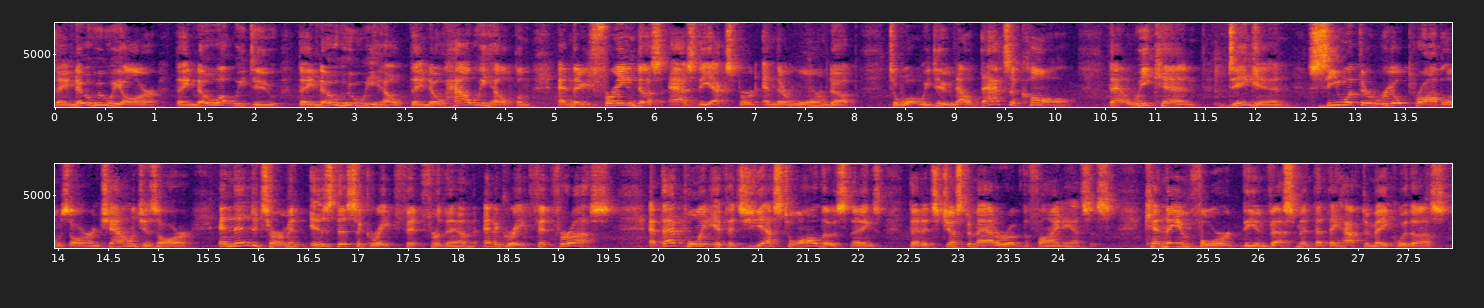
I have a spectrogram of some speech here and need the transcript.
they know who we are, they know what we do, they know who we help, they know how we help them, and they framed us as the expert and they're warmed up to what we do. Now, that's a call that we can dig in, see what their real problems are and challenges are, and then determine is this a great fit for them and a great fit for us. At that point, if it's yes to all those things, then it's just a matter of the finances. Can they afford the investment that they have to make with us?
